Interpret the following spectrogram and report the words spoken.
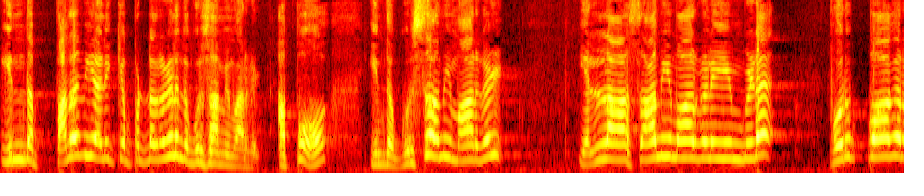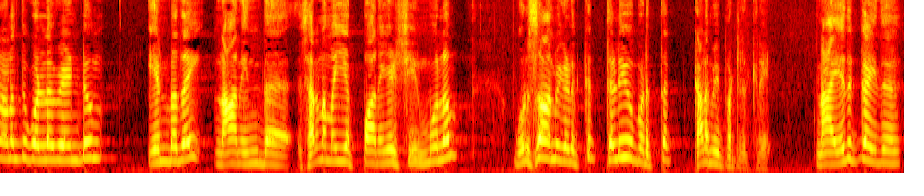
இந்த பதவி அளிக்கப்பட்டவர்கள் இந்த குருசாமிமார்கள். அப்போது இந்த குருசாமிமார்கள் எல்லா சாமிமார்களையும் விட பொறுப்பாக நடந்து கொள்ள வேண்டும் என்பதை நான் இந்த சரணமையப்பா நிகழ்ச்சியின் மூலம் குருசாமிகளுக்கு தெளிவுபடுத்த கடமைப்பட்டிருக்கிறேன். நான் எதுக்கு இது?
